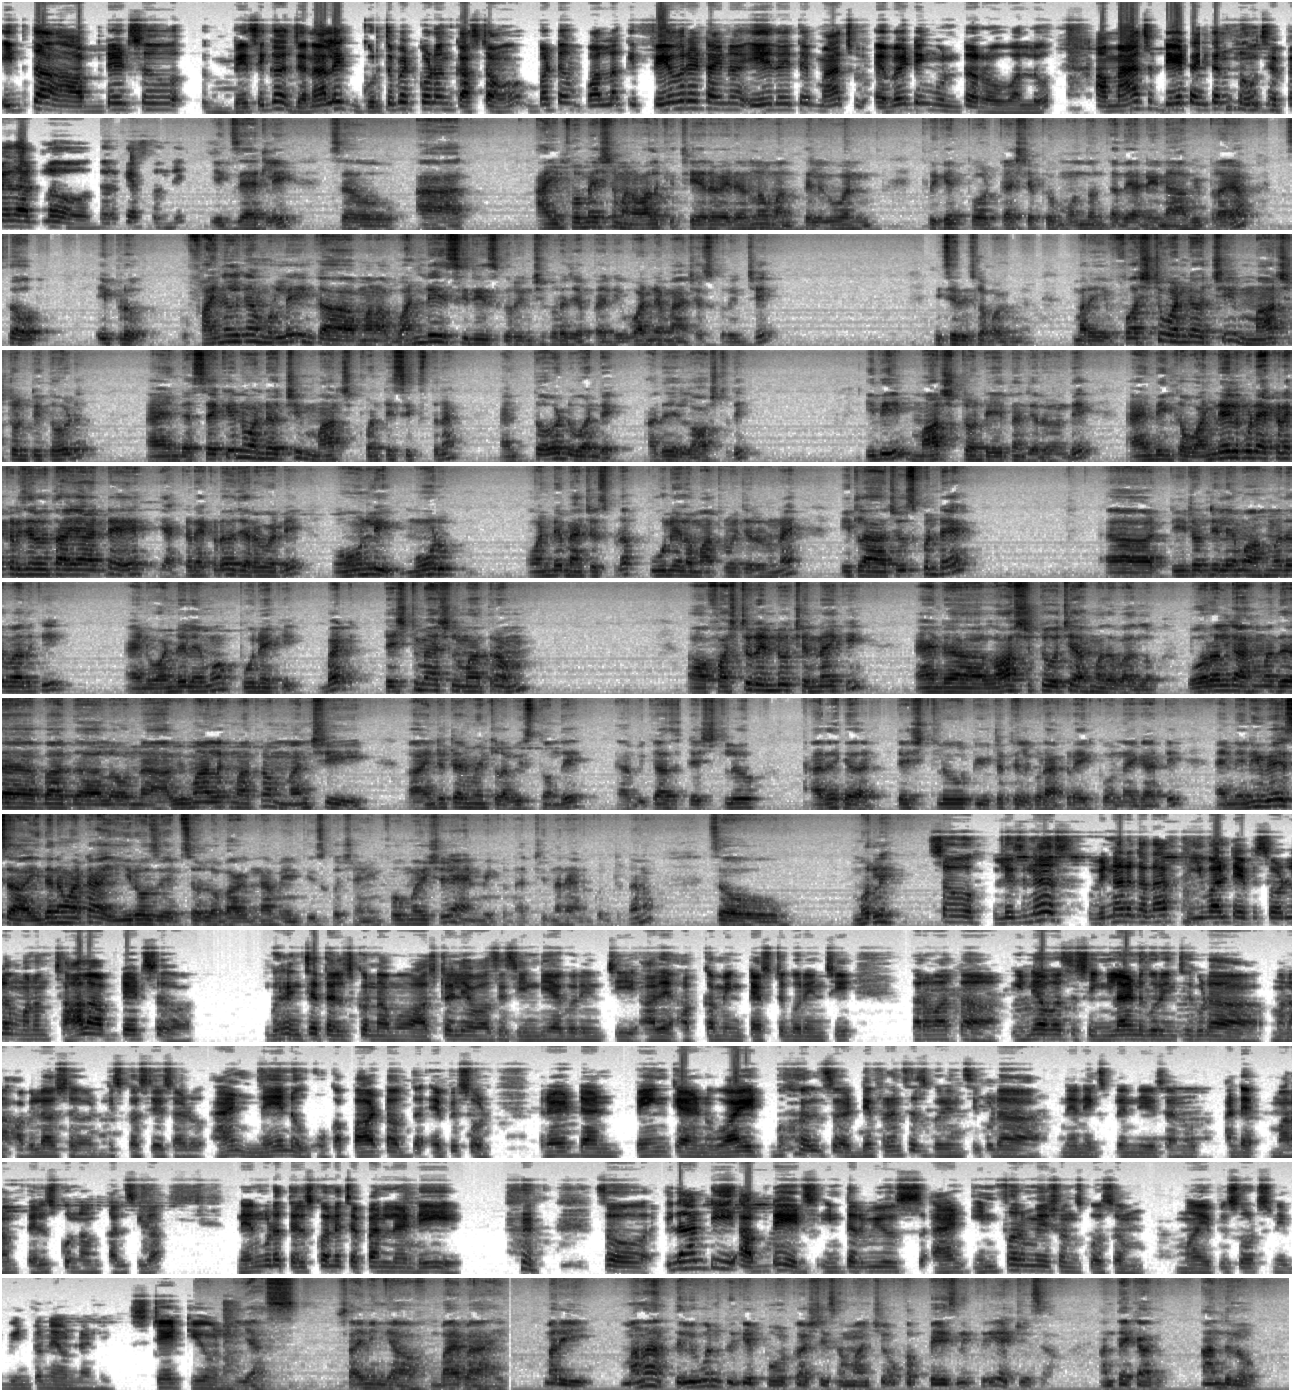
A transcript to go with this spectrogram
ఇంత అప్డేట్స్ బేసిక్గా జనాలే గుర్తుపెట్టుకోవడం కష్టం. బట్ వాళ్ళకి ఫేవరెట్ అయిన ఏదైతే మ్యాచ్ అవైటింగ్ ఉంటారో వాళ్ళు ఆ మ్యాచ్ డేట్ అయితే నువ్వు చెప్పే దాంట్లో దొరికేస్తుంది. ఎగ్జాక్ట్లీ. సో ఆ ఇన్ఫర్మేషన్ మన వాళ్ళకి చేరవేయడంలో మన తెలుగు వన్ క్రికెట్ పోడ్కాస్ట్ ఎప్పుడు ముందు ఉంటుంది అని నా అభిప్రాయం. సో ఇప్పుడు ఫైనల్గా మురళి ఇంకా మన వన్ డే సిరీస్ గురించి కూడా చెప్పండి. వన్ డే మ్యాచెస్ గురించి. ఈ సిరీస్లో భాగంగా. మరి ఫస్ట్ వన్ డే వచ్చి March twenty third and second one day వచ్చి మార్చ్ ట్వంటీ సిక్స్త్న అండ్ థర్డ్ వన్ డే అదే లాస్ట్ది. ఇది మార్చ్ ట్వంటీ ఎయిత్న జరిగింది అండ్ ఇంకా వన్ డేలు కూడా ఎక్కడెక్కడ జరుగుతాయా అంటే ఎక్కడెక్కడో జరగండి ఓన్లీ మూడు వన్ డే మ్యాచెస్ కూడా పూణేలో మాత్రమే జరుగుతున్నాయి ఇట్లా చూసుకుంటే టీ ట్వంటీలేమో అహ్మదాబాద్కి అండ్ వన్డేలేమో పూణేకి. బట్ టెస్ట్ మ్యాచ్లు మాత్రం ఫస్ట్ రెండు చెన్నైకి అండ్ లాస్ట్ టూ వచ్చి అహ్మదాబాద్లో. ఓవరాల్గా అహ్మదాబాద్లో ఉన్న అభిమానులకు మాత్రం మంచి ఎంటర్టైన్మెంట్ లభిస్తుంది. బికాజ్ టెస్ట్లు అదే కదా టెస్ట్లు టీ ట్వంటీలు కూడా అక్కడ ఎక్కువ ఉన్నాయి కాబట్టి. అండ్ ఎనీవేస్ ఇదనమాట ఈరోజు ఎపిసోడ్లో భాగంగా మేము తీసుకొచ్చిన ఇన్ఫర్మేషన్ అండ్ మీకు నచ్చిందని అనుకుంటున్నాను. సో మురళి సో లిజనర్స్ విన్నారు కదా ఇవాళ ఎపిసోడ్లో మనం చాలా అప్డేట్స్ గురించే తెలుసుకున్నాము. ఆస్ట్రేలియా వర్సెస్ ఇండియా గురించి అదే అప్కమింగ్ టెస్ట్ గురించి తర్వాత ఇండియా వర్సెస్ ఇంగ్లాండ్ గురించి కూడా మన అభిలాష్ డిస్కస్ చేశాడు. అండ్ నేను ఒక part of the episode red and pink and white balls differences గురించి కూడా నేను ఎక్స్ప్లెయిన్ చేశాను. అంటే మనం తెలుసుకున్నాం కలిసిగా. నేను కూడా తెలుసుకొనే చెప్పానులేండి సో ఇలాంటి అప్డేట్స్ ఇంటర్వ్యూస్ అండ్ ఇన్ఫర్మేషన్స్ కోసం మా ఎపిసోడ్స్ని వింటూనే ఉండండి. Stay tune yes signing off bye bye మరి మన తెలుగు క్రికెట్ పోడ్కాస్ట్కి సంబంధించి ఒక పేజ్ని క్రియేట్ చేశాం. అంతేకాదు అందులో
